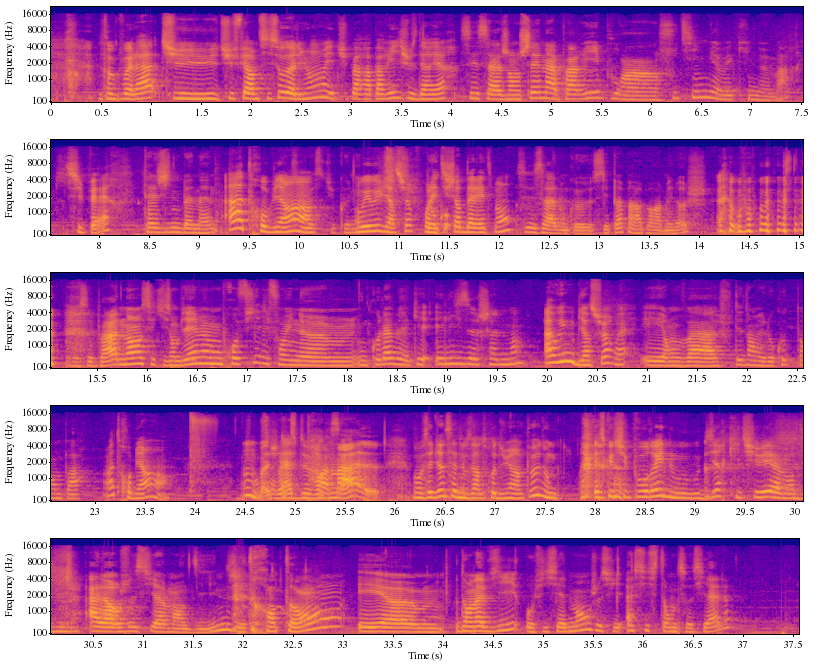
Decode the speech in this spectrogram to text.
Donc voilà, tu, tu fais un petit saut à Lyon et tu pars à Paris juste derrière? C'est ça, j'enchaîne à Paris pour un shooting avec une marque, Super. Tagine Banane. Ah, trop Je sais bien. pas si tu connais. Oui, oui, bien sûr, pour les t-shirts d'allaitement. C'est ça, donc euh, c'est pas par rapport à Méloche. Je sais pas. Non, c'est qu'ils ont bien aimé mon profil. Ils font une, euh, une collab avec Élise Chalmin. ah oui, oui, bien sûr, ouais. Et on va shooter dans les locaux de Pampa. Ah, trop bien. Bah, Ça J'ai va hâte de voir ça. mal. Bon, c'est bien, ça nous introduit un peu. Donc, est-ce que tu pourrais nous dire qui tu es, Amandine? Alors, je suis Amandine, j'ai 30 ans. Et euh, dans la vie, officiellement, je suis assistante sociale.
